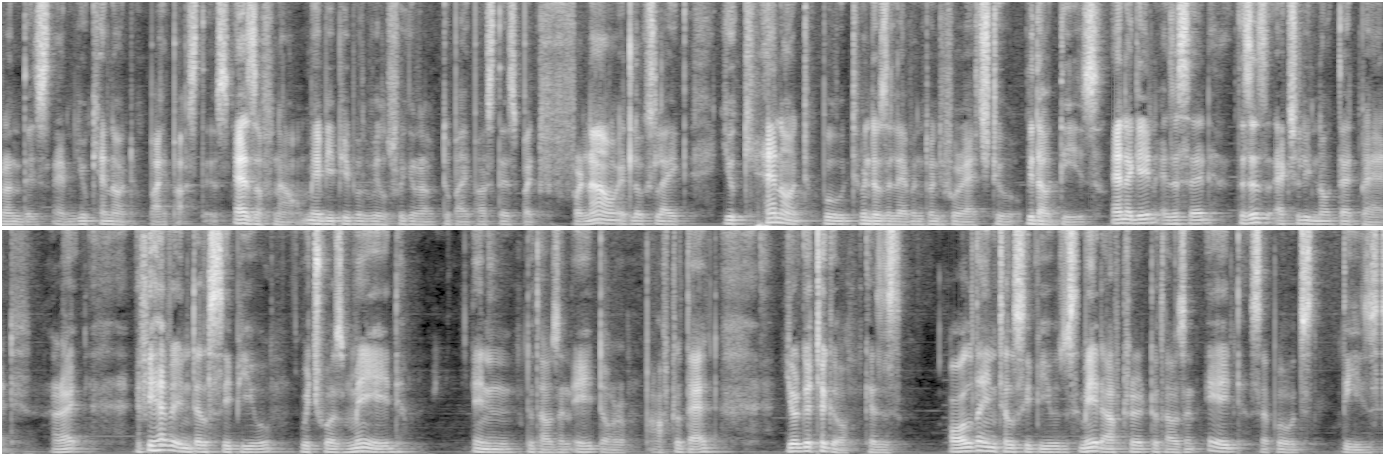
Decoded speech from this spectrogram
run this and you cannot bypass this. As of now maybe people will figure out to bypass this but for now it looks like you cannot boot Windows 11 24H2 without these. And again, as I said, this is actually not that bad. All right. If you have an Intel CPU, which was made in 2008 or after that, you're good to go because all the Intel CPUs made after 2008 supports these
